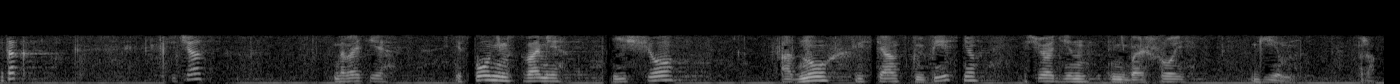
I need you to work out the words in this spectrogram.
Итак, сейчас давайте исполним с вами еще одну христианскую песню, еще один небольшой гимн. Пожалуйста.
